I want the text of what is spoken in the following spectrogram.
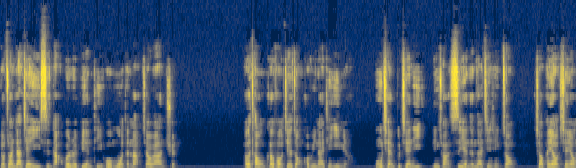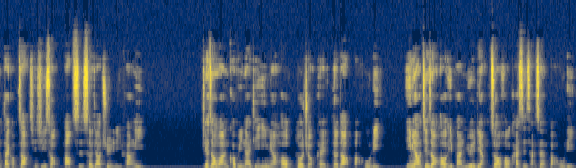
有专家建议施打辉瑞 BNT 或莫德纳较为安全。儿童可否接种 COVID-19 疫苗？目前不建议，临床试验仍在进行中。小朋友先用戴口罩、勤洗手、保持社交距离防疫。接种完 COVID-19 疫苗后多久可以得到保护力？疫苗接种后一般约两周后开始产生保护力。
